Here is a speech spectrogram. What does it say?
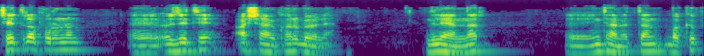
ÇED raporunun e, özeti aşağı yukarı böyle. Dileyenler e, internetten bakıp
